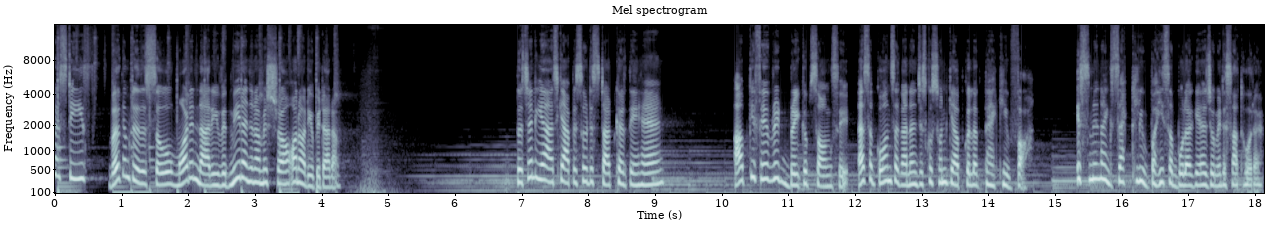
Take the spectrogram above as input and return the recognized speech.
besties. Welcome to the show Modern Nari with me, Ranjana Mishra, on Audio Pitara. तो चलिए आज के एपिसोड स्टार्ट करते हैं। आपके फेवरेट ब्रेकअप सॉन्ग से। ऐसा कौन सा गाना है जिसको सुन के आपको लगता है कि वाह इसमें ना एग्जैक्टली exactly वही सब बोला गया है जो मेरे साथ हो रहा है।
